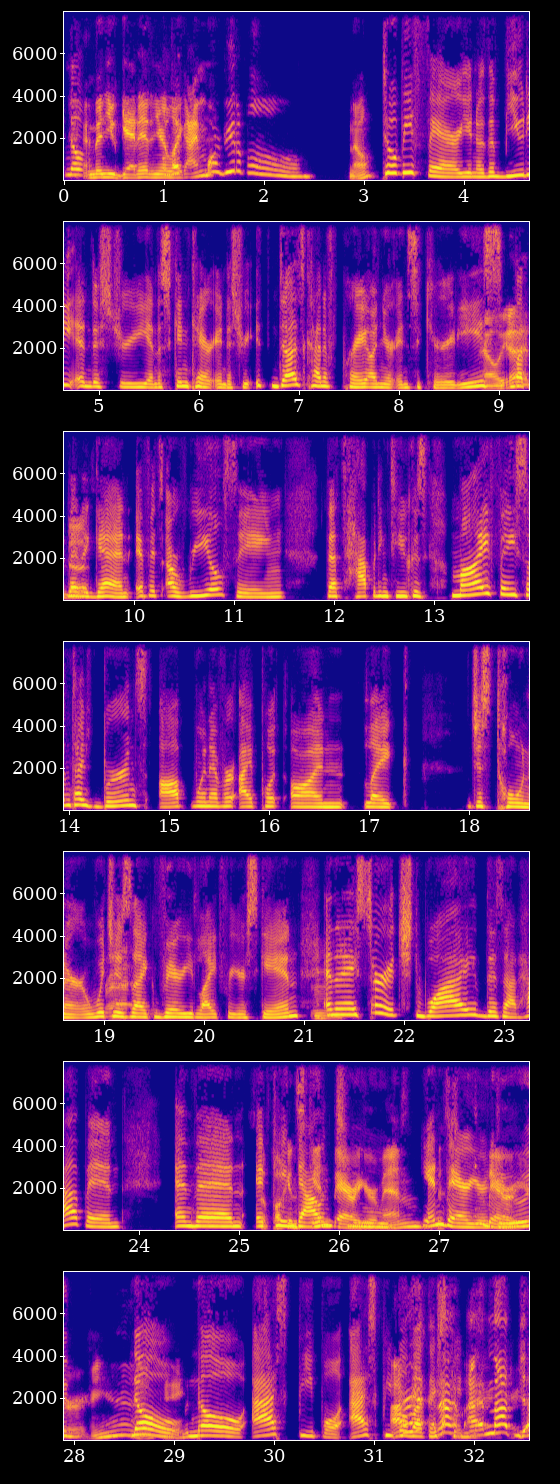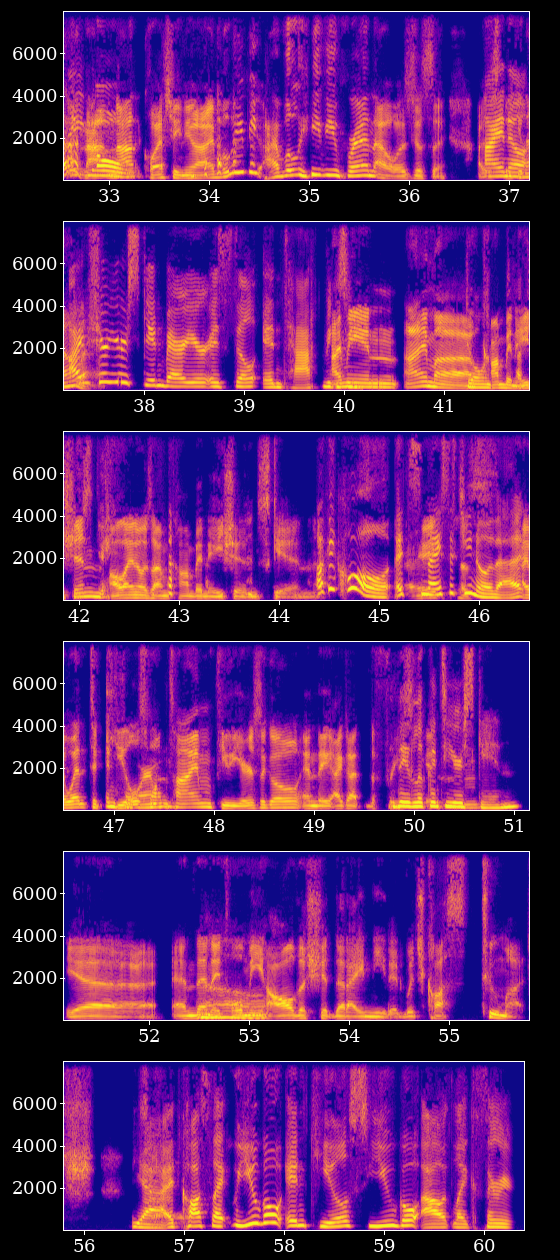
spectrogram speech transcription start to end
no. and then you get it, and you're like, I'm more beautiful. No, to be fair, you know, the beauty industry and the skincare industry, it does kind of prey on your insecurities. Yeah, but then does. again, if it's a real thing that's happening to you, because my face sometimes burns up whenever I put on like just toner, which is like very light for your skin. Mhm. And then I searched why does that happen? And then It's it came down skin barrier, to man. Skin The barrier, dude. barrier. Yeah, No, okay. no. Ask people. Ask people I, about their skin. am not. I'm not. I'm not questioning you. I believe you. I believe you, friend. I was just saying. I, I know. I'm loud. sure your skin barrier is still intact. I mean, I'm a combination. All I know is I'm combination skin. okay, cool. It's right? nice that you know that. I went to Kiehl's one time a few years ago, and they I got the free. they look into your skin. skin. Yeah, and then they told me ah. all the shit that I needed, which costs too much. Yeah, So- it costs like you go in Kiehl's, you go out like thirty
